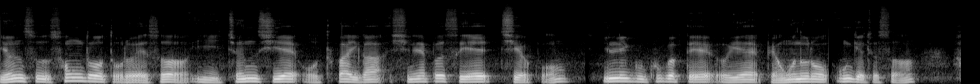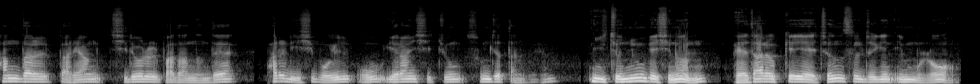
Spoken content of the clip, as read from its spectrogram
연수 송도 도로에서 이 전 씨의 오토바이가 시내버스에 치였고 119 구급대에 의해 병원으로 옮겨져서 한 달가량 치료를 받았는데 8월 25일 오후 11시쯤 숨졌다는 거예요. 이 전윤배 씨는 배달업계의 전설적인 인물로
